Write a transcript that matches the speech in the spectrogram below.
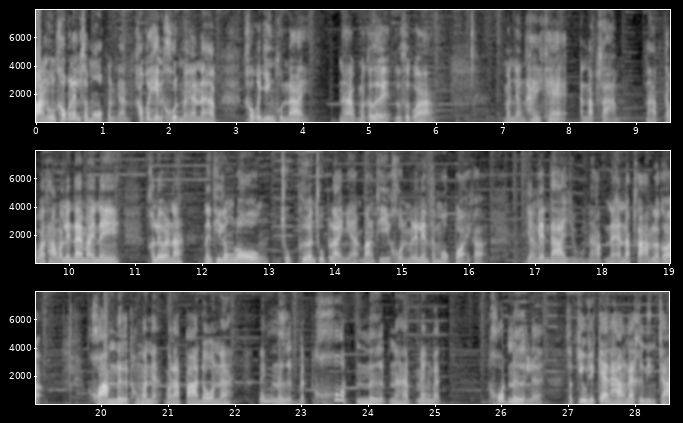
ฝั่งนู้นเขาก็เล่นสโมกเหมือนกันเขาก็เห็นคุณเหมือนกันนะครับเขาก็ยิงคุณได้นะครับ มันก็เลยรู้สึกว่ามันยังให้แค่อันดับสาม นะครับ แต่ว่าถามว่าเล่นได้ไหมในเขาเรียกว่านะ ในที่โล่งๆ ชุบเพื่อนชุบอะไรเงี้ย บางทีคนไม่ได้เล่นสโมกบ่อยก็ยังเล่นได้อยู่นะครับ ในอันดับสามแล้วก็ความหนืดของมันเนี่ยเวลาปลาโดนนะแม่งหนืดแบบโคตรหนืดนะครับ แม่งแบบโคตรหนืดเลย สกิลที่แก้ทางได้คือนินจา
